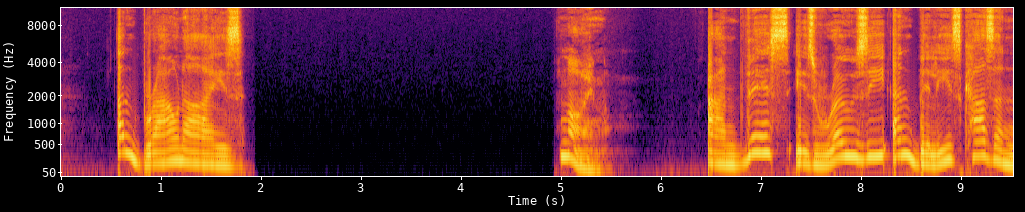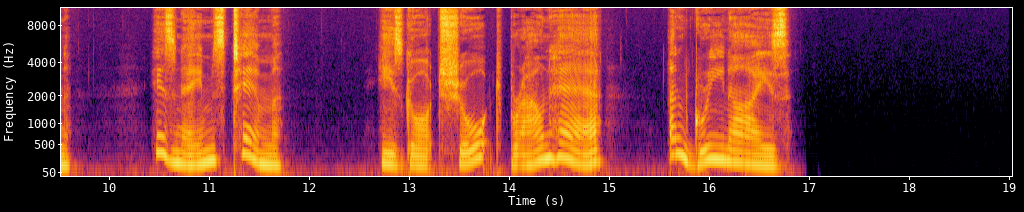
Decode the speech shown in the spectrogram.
and brown eyes. 9, And this is Rosie and Billy's cousin. His name's Tim. He's got short brown hair and green eyes.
